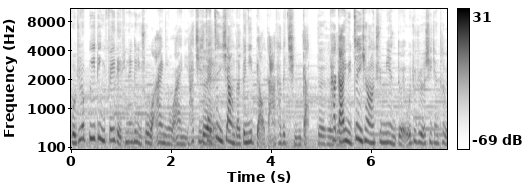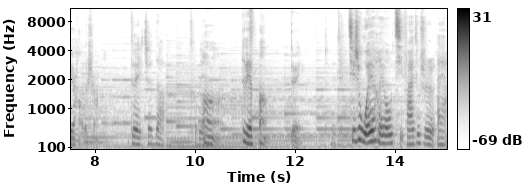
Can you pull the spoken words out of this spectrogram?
我觉得不一定非得天天跟你说我爱你，我爱你，他其实在正向的跟你表达他的情感，对对，对他敢于正向的去面对，我就觉得是一件特别好的事儿，对，真的特别嗯，特别棒，对，对，其实我也很有启发，就是哎呀，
